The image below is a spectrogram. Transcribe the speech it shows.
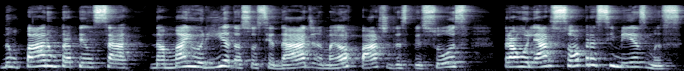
não param para pensar na maioria da sociedade, na maior parte das pessoas, para olhar só para si mesmas.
